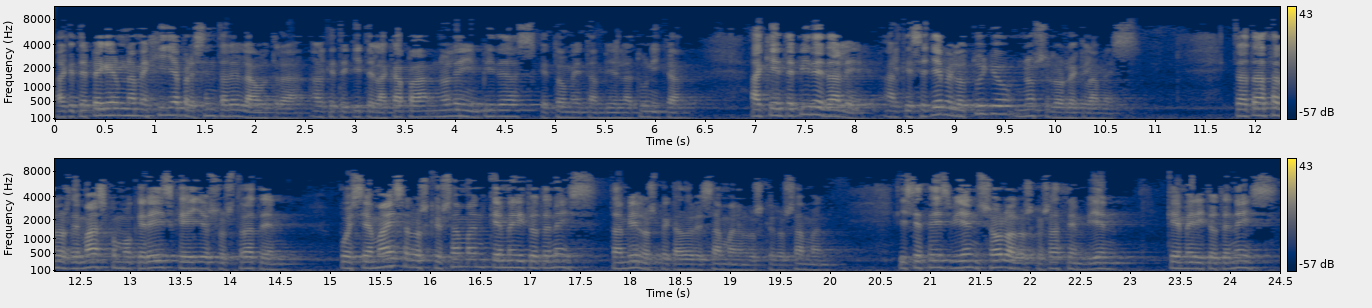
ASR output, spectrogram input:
Al que te pegue en una mejilla, preséntale la otra. Al que te quite la capa, no le impidas que tome también la túnica. A quien te pide, dale. Al que se lleve lo tuyo, no se lo reclames. Tratad a los demás como queréis que ellos os traten. Pues si amáis a los que os aman, ¿qué mérito tenéis? También los pecadores aman a los que los aman. Y si hacéis bien solo a los que os hacen bien, ¿qué mérito tenéis?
